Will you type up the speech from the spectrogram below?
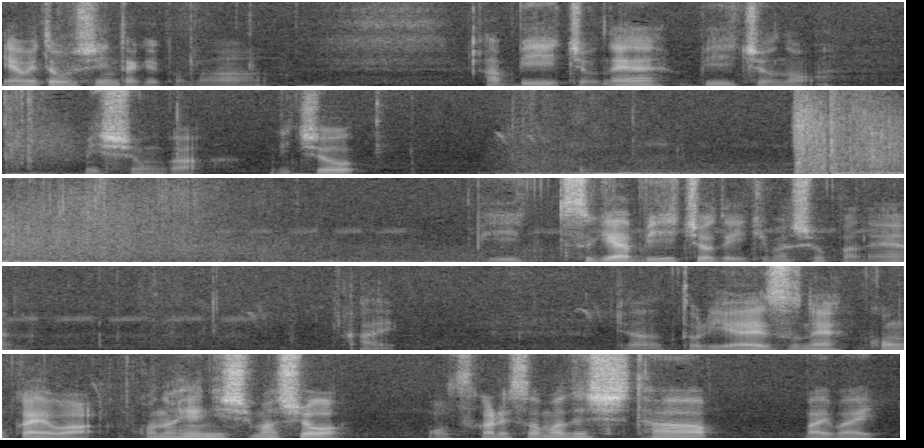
やめてほしいんだけどな。あビーチョね。ビーチョのミッションが一応。次は B 町で行きましょうかね。はい。じゃあとりあえずね今回はこの辺にしましょう。お疲れ様でした。バイバイ。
